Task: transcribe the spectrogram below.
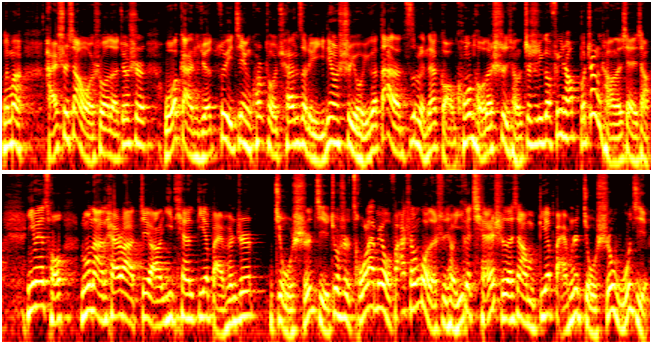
那么还是像我说的，就是我感觉最近 crypto 圈子里一定是有一个大的资本在搞空头的事情，这是一个非常不正常的现象。因为从 Luna Terra 这样一天跌百分之九十几，就是从来没有发生过的事情，一个前十的项目跌百分之九十五几、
